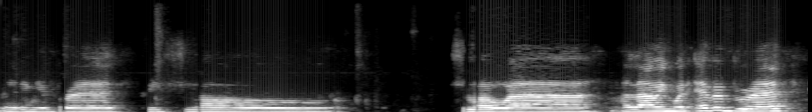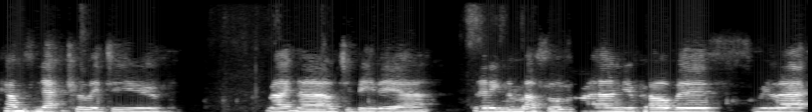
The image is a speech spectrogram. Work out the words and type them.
Letting your breath be slow slower, allowing whatever breath comes naturally to you right now to be there. Letting the muscles around your pelvis relax.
